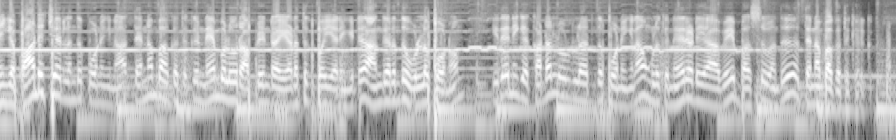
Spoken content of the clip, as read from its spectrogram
நீங்கள் பாண்டிச்சேரியிலேருந்து போனீங்கன்னா தென்னம்பாக்கத்துக்கு நேம்பலூர் அப்படின்ற இடத்துக்கு போய் இறங்கிட்டு அங்கேருந்து உள்ளே போகணும். இதே நீங்கள் கடலூர்ல இருந்து போனீங்கன்னா உங்களுக்கு நேரடியாகவே பஸ்ஸு வந்து தென்னம்பாக்கத்துக்கு இருக்குது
